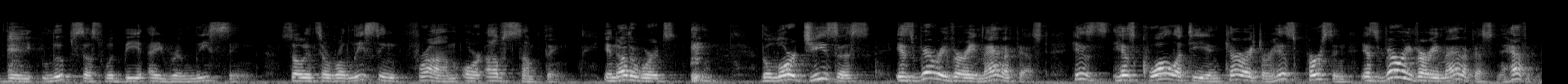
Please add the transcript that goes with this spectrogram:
the lupsus would be a releasing. So it's a releasing from or of something. In other words, the Lord Jesus is very, very manifest. His, his quality and character, his person, is very, very manifest in heaven.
